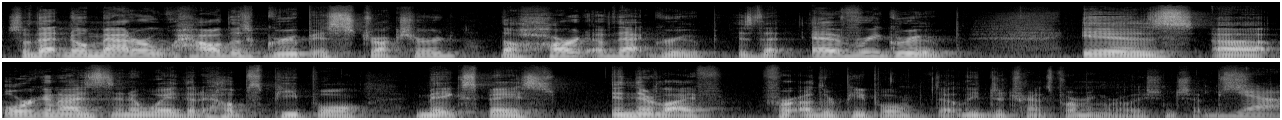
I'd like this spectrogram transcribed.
So that no matter how this group is structured, the heart of that group is that every group is uh, organized in a way that helps people make space in their life for other people that lead to transforming relationships. Yeah,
